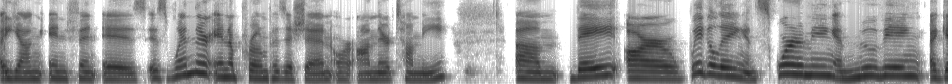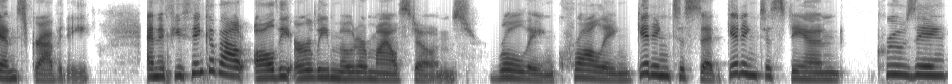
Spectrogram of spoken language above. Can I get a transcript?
a young infant is is when they're in a prone position or on their tummy, um, they are wiggling and squirming and moving against gravity. And if you think about all the early motor milestones rolling, crawling, getting to sit, getting to stand, cruising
